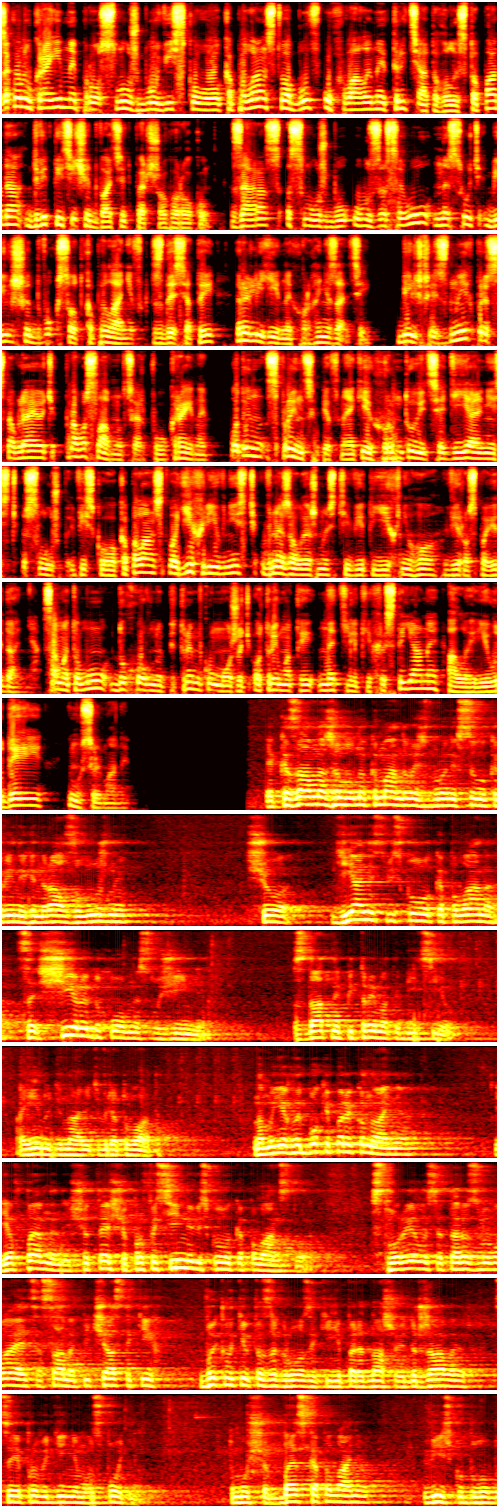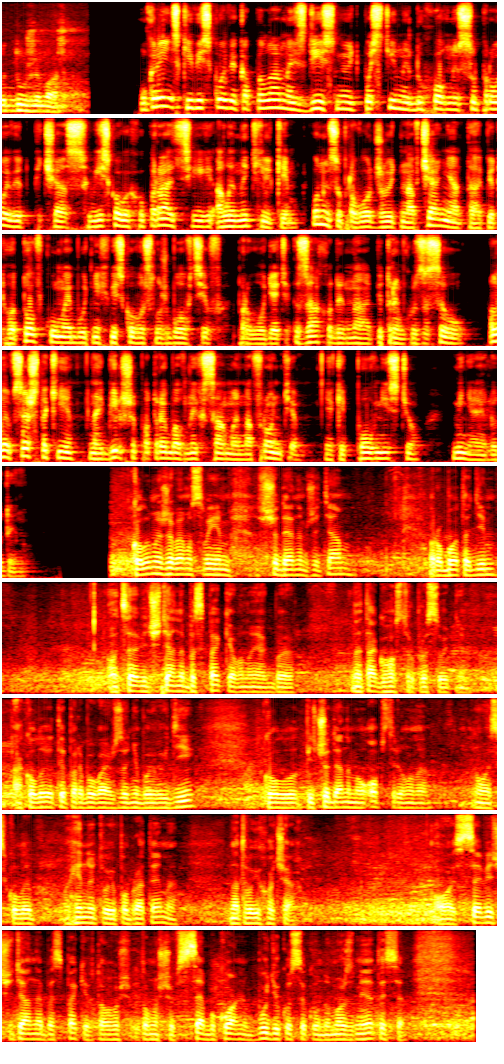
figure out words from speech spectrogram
Закон України про службу військового капеланства був ухвалений 30 листопада 2021 року. Зараз службу у ЗСУ несуть більше 200 капеланів з 10 релігійних організацій. Більшість з них представляють православну церкву України. Один з принципів, на яких ґрунтується діяльність служб військового капеланства, їх рівність в незалежності від їхнього віросповідання. Саме тому духовну підтримку можуть отримати не тільки християни, але й іудеї і мусульмани. Як казав наш головнокомандувач Збройних сил України генерал Залужний, що діяльність військового капелана це щире духовне служіння, здатне підтримати бійців, а іноді навіть врятувати. На моє глибоке переконання, я впевнений, що те, що професійне військове капеланство створилося та розвивається саме під час таких викликів та загроз, які є перед нашою державою, це є проведінням Господнім. Тому що без капеланів війську було би дуже важко. Українські військові капелани здійснюють постійний духовний супровід під час військових операцій, але не тільки. Вони супроводжують навчання та підготовку майбутніх військовослужбовців, проводять заходи на підтримку ЗСУ. Але все ж таки найбільша потреба в них саме на фронті, який повністю міняє людину. Коли ми живемо своїм щоденним життям, робота, дім, оце відчуття небезпеки, воно якби не так гостро присутнє. А коли ти перебуваєш в зоні бойових дій, коли під щоденними обстрілами, ось коли гинуть твої побратими на твоїх очах. Ось це відчуття небезпеки в того, тому, що все буквально будь-яку секунду може змінитися,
